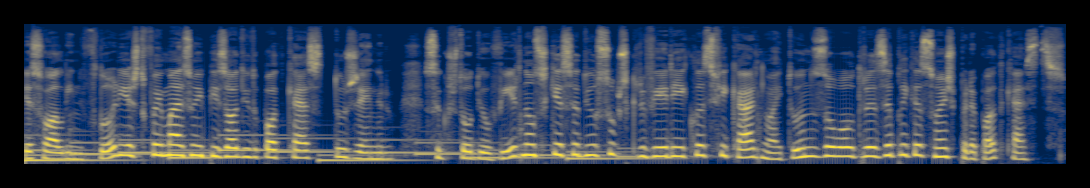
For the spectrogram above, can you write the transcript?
Eu sou a Aline Flor e este foi mais um episódio do podcast do Gênero. Se gostou de ouvir, não se esqueça de o subscrever e classificar no iTunes ou outras aplicações para podcasts.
